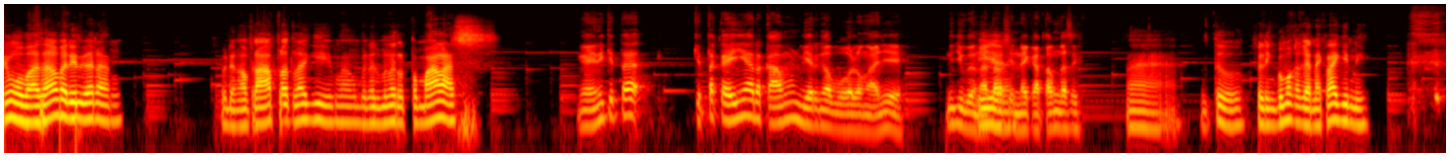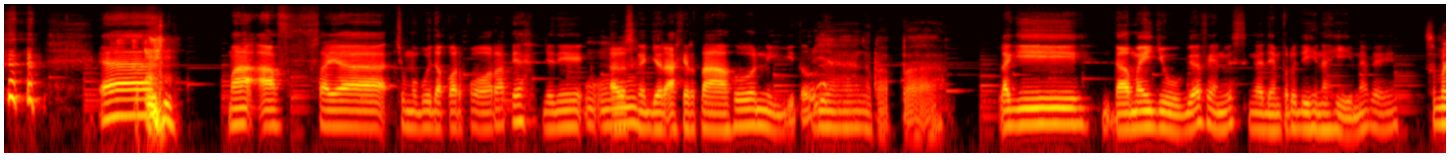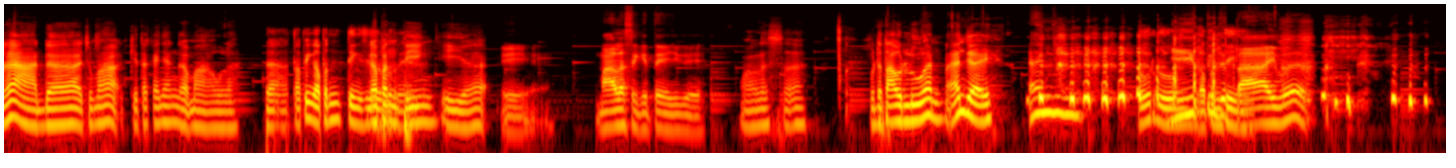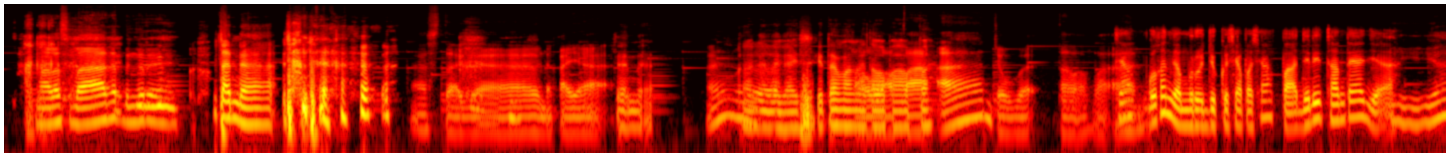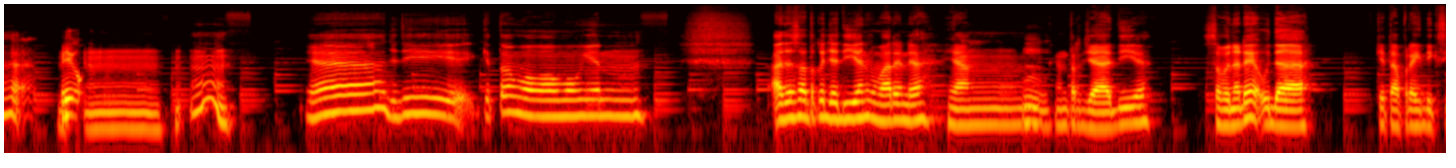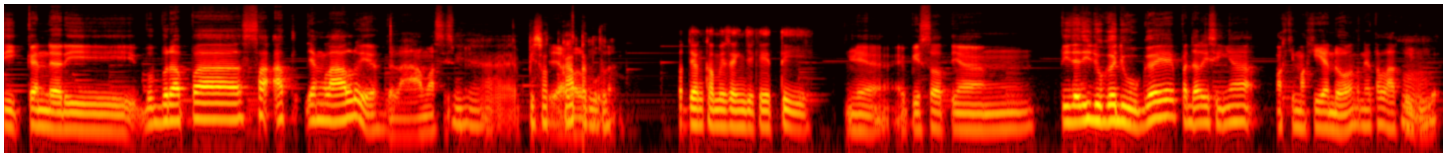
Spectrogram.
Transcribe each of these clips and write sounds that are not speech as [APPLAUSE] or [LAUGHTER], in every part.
Ini mau bahas apa nih sekarang? Udah gak pernah upload lagi, emang bener-bener pemalas. Nggak ini kita kita kayaknya rekaman biar nggak bolong aja ya. Ini juga nggak Iya. tahu sih naik atau enggak sih. Nah, itu feeling gue mah kagak naik lagi nih. [LAUGHS] Ya, [COUGHS] maaf saya cuma budak korporat ya. Jadi Mm-mm. harus ngejar akhir tahun nih gitu loh. Iya, nggak apa-apa. Lagi damai juga fanbase, nggak ada yang perlu dihina-hina kayaknya. Sebenarnya ada, cuma kita kayaknya nggak mau lah. Nah, tapi nggak penting sih. Nggak penting, iya. Iya. Males sih kita ya juga ya. Males. ah. Udah tahu duluan, anjay. Anjing, Turun, gitu udah penting. tai banget. Males banget dengernya. Canda, canda, Astaga, udah kayak canda. aduh, Kagak lah guys, kita mah nggak tahu apa-apa. apaan, coba tahu apaan. Siap, gue kan nggak merujuk ke siapa-siapa, jadi santai aja. Iya. Ayo. Hmm, hmm. Ya, jadi kita mau ngomongin ada satu kejadian kemarin ya yang Hmm. yang terjadi ya. Sebenarnya udah kita prediksikan dari beberapa saat yang lalu ya. Udah lama sih. Iya, episode awal kapan tuh? Seperti yang kami sayang JKT. Iya, episode yang tidak diduga-duga ya, padahal isinya maki-makian doang ternyata laku Hmm. juga.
